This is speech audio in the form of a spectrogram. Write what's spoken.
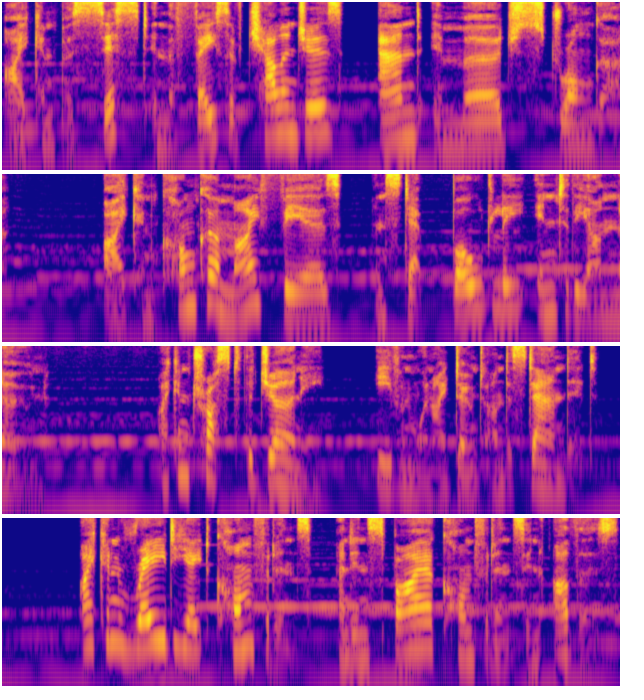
I can persist in the face of challenges and emerge stronger. I can conquer my fears and step boldly into the unknown. I can trust the journey, even when I don't understand it. I can radiate confidence and inspire confidence in others.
